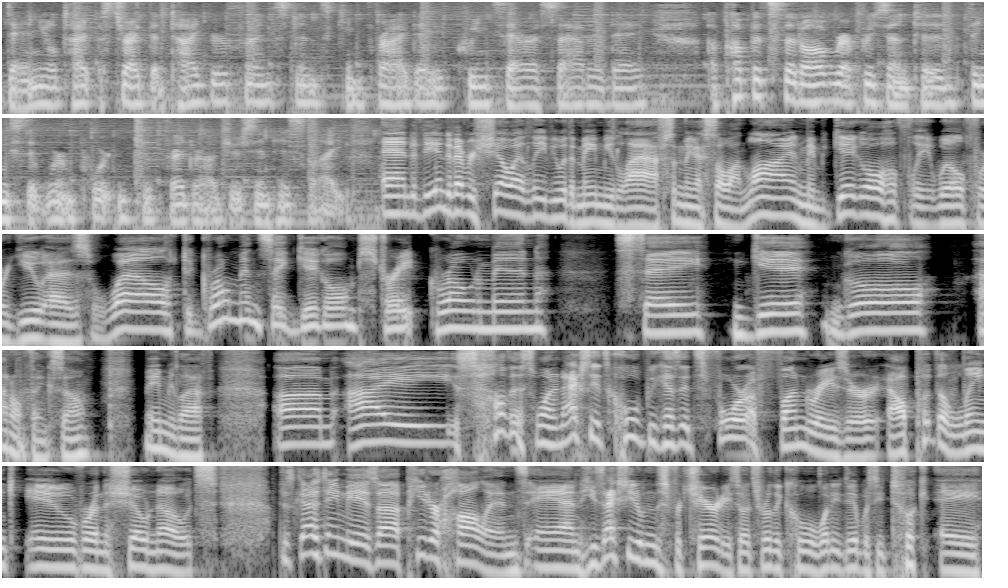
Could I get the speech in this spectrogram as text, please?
Daniel type, Striped Tiger, for instance, King Friday, Queen Sarah Saturday, uh, puppets that all represented things that were important to Fred Rogers in his life. And at the end of every show, I leave you with a made me laugh, something I saw online, made me giggle. Hopefully, it will for you as well. Did grown men say giggle? Straight grown men say giggle? I don't think so. Made me laugh. Um, I saw this one, and actually, it's cool because it's for a fundraiser. I'll put the link over in the show notes. This guy's name is uh, Peter Hollens, and he's actually doing this for charity. So it's really cool. What he did was he took a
